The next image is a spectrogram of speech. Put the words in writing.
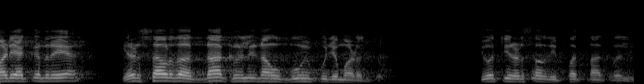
ಮಾಡಿ, ಯಾಕಂದರೆ ಎರಡ್ ಸಾವಿರದ ಹದಿನಾಲ್ಕರಲ್ಲಿ ನಾವು ಭೂಮಿ ಪೂಜೆ ಮಾಡಿದ್ದು. ಇವತ್ತು ಎರಡು ಸಾವಿರದ ಇಪ್ಪತ್ನಾಲ್ಕರಲ್ಲಿ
